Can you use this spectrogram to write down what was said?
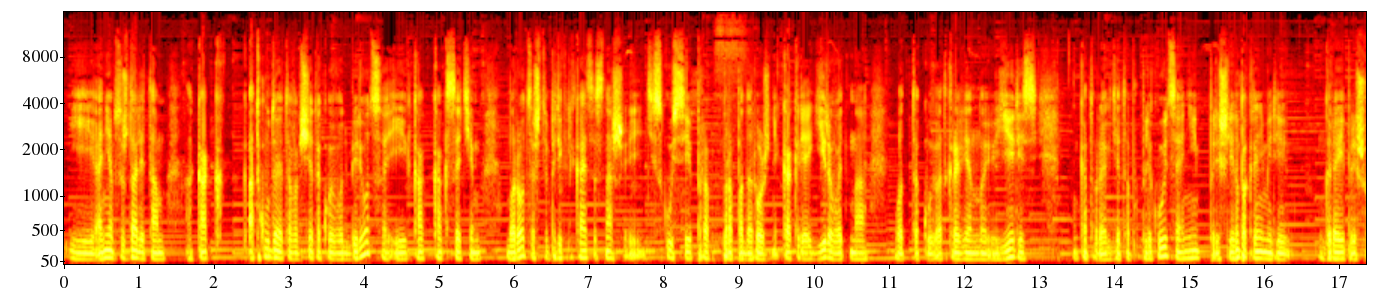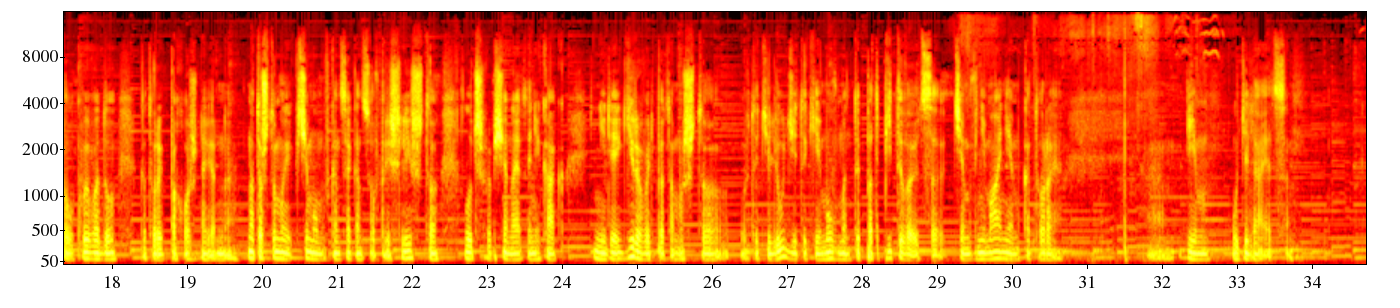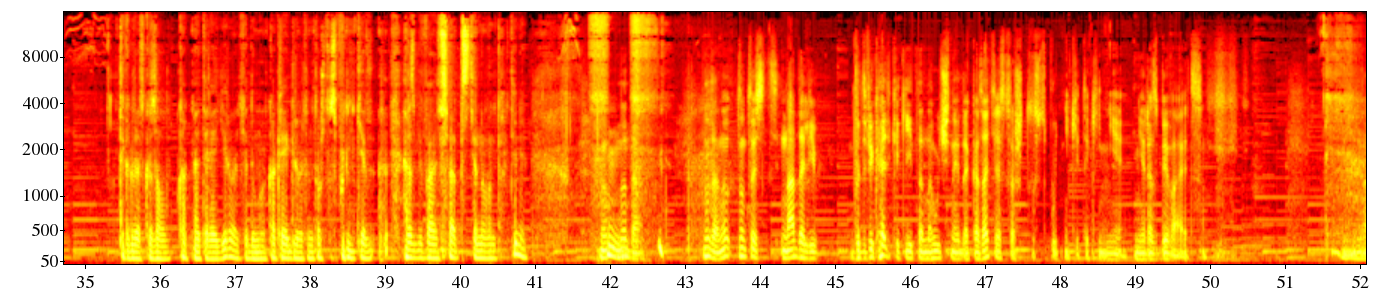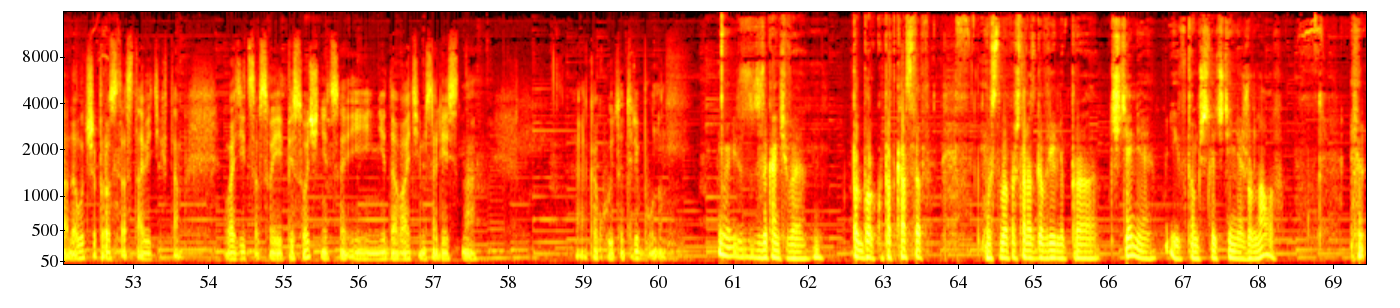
И они обсуждали там, а как откуда это вообще такое вот берется и как, как с этим бороться, что перекликается с нашей дискуссией про, про подорожник, как реагировать на вот такую откровенную ересь, которая где-то публикуется, и они пришли, ну, по крайней мере, Грей пришел к выводу, который похож, наверное, на то, что мы, к чему мы в конце концов пришли, что лучше вообще на это никак не реагировать, потому что вот эти люди, такие мувменты подпитываются тем вниманием, которое им уделяется. Ты когда сказал, как на это реагировать, я думаю, как реагировать на то, что спутники разбиваются об стену в Антарктиде? Ну, хм. ну да. Ну да, ну, ну то есть надо ли выдвигать какие-то научные доказательства, что спутники такие не, не разбиваются? Надо, лучше просто оставить их там возиться в своей песочнице и не давать им залезть на э, какую-то трибуну. Ну и заканчивая подборку подкастов, мы с тобой в прошлый раз говорили про чтение, и в том числе чтение журналов.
